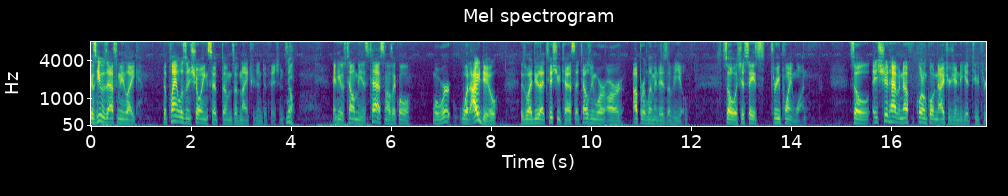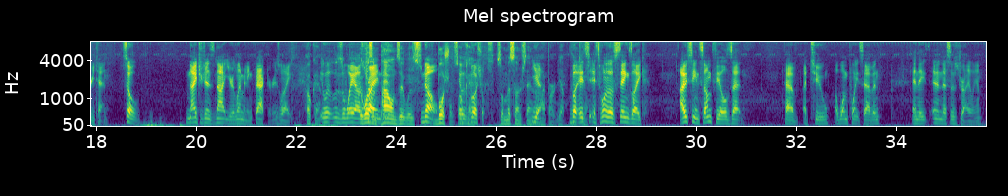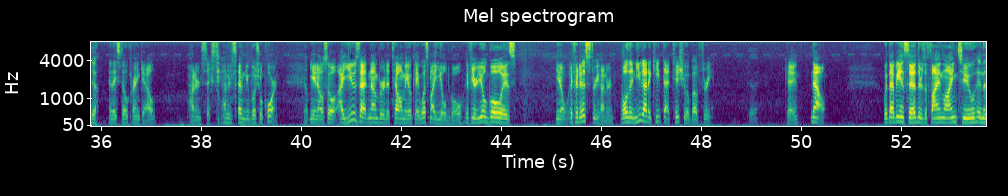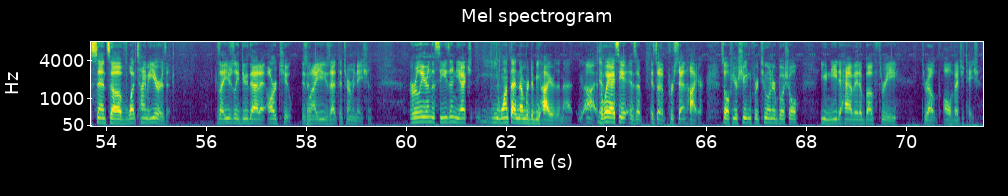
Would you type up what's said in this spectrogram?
because he was asking me like, the plant wasn't showing symptoms of nitrogen deficiency. No. And he was telling me his test, and I was like, well, well, we're, what I do is when I do that tissue test, that tells me where our upper limit is of yield. So let's just say it's 3.1. So it should have enough quote unquote nitrogen to get to 310. So nitrogen is not your limiting factor, is what I. Okay. It was, was the way I was It wasn't trying to- pounds, it was No, bushels. It was okay. bushels. So misunderstanding Yeah. on my part. Yep. But it's you. it's one of those things like I've seen some fields that have a two, a 1.7, and they and this is dryland. Yeah. And they still crank out 160, 170 bushel corn. Yep. You know, so I use that number to tell me, okay, what's my yield goal? If your yield goal is, you know, if it is 300, well then you got to keep that tissue above three. Okay. Okay. Now, with that being said, there's a fine line too in the sense of what time of year is it? Because I usually do that at R2 is Okay. when I use that determination. Earlier in the season, you actually you want that number to be higher than that. Uh, Yeah. The way I see it is a is a percent higher. So if you're shooting for 200 bushel, you need to have it above three throughout all vegetation.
